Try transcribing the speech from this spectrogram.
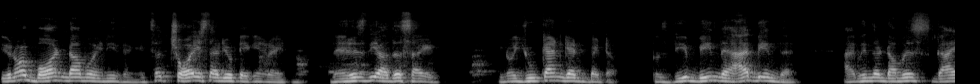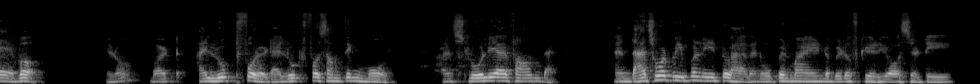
you're not born dumb or anything. It's a choice that you're taking right now. There is the other side. You know you can get better because we've been there. I've been there. I've been the dumbest guy ever you know but i looked for it. I looked for something more. And slowly i found that. And that's what people need to have an open mind a bit of curiosity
